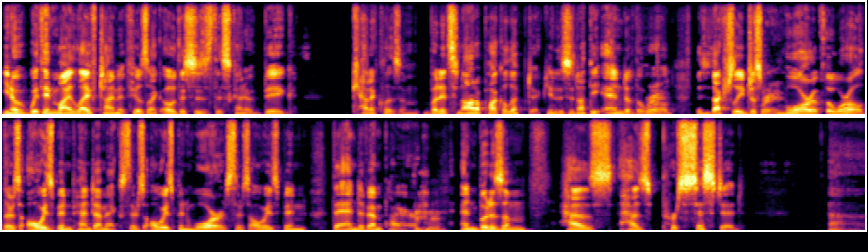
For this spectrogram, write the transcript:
you know, within my lifetime, it feels like, oh, this is this kind of big cataclysm, but it's not apocalyptic. You know, this is not the end of the world. This is actually just right. more of the world. There's always been pandemics. There's always been wars. There's always been the end of empire, mm-hmm. and Buddhism has has persisted uh,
